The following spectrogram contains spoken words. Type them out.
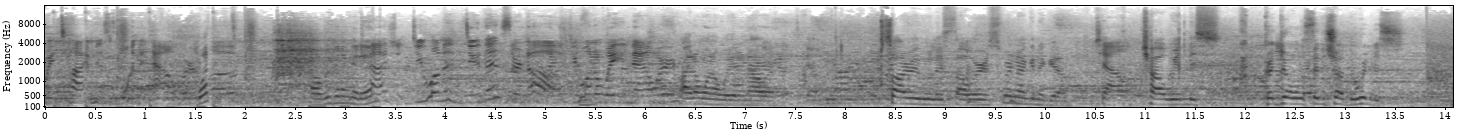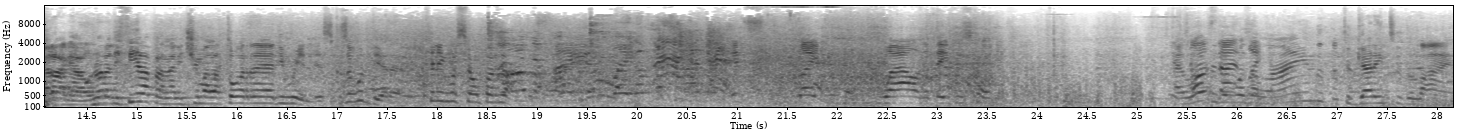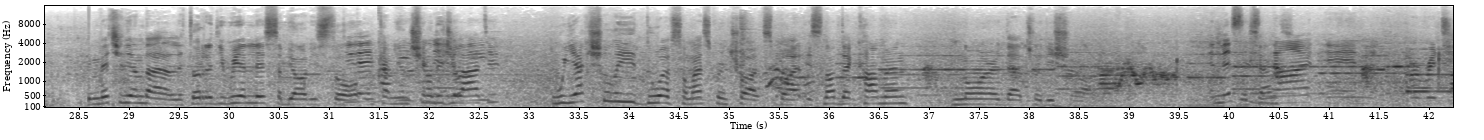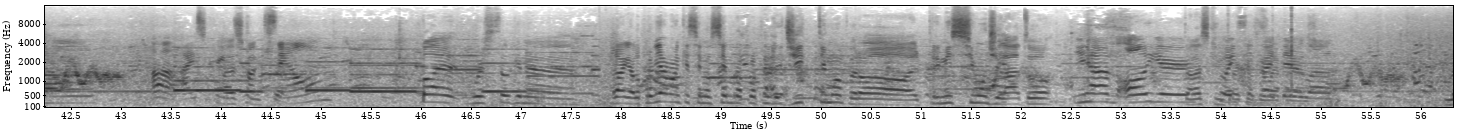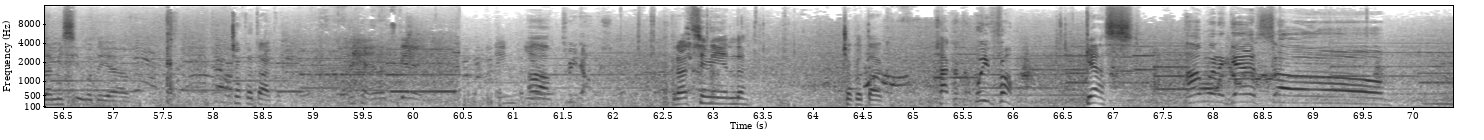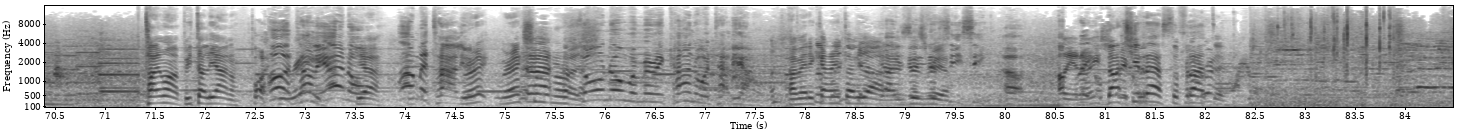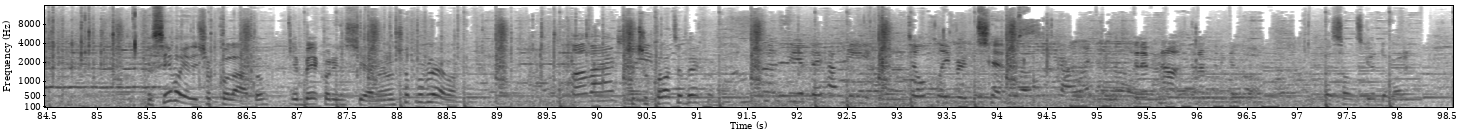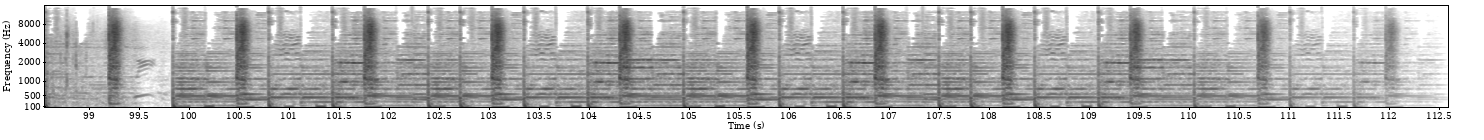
Wait time is one hour. What? love. Are we gonna get in? Do you want to do this or not? Do you want to wait an hour? I don't wanna wait an hour. Sorry Willis Towers, we're not gonna go. Ciao. Ciao Willis. Che diavolo stai dicendo Willis? Raga, un'ora di fila per andare in cima alla torre di Willis. Cosa vuol dire? Che lingua stiamo parlando? It's like Wow, that they just told you. I love that there was a line to get into the line. Invece di andare alle torri di Willis abbiamo visto un camioncino dei these in gelati. We actually do have some ice cream trucks, but it's not that common nor that traditional. And this Makes is sense? not an original uh, ice cream Ice cream truck truck. sound. But we're still gonna... Raga, lo proviamo anche se non sembra proprio legittimo, però è il primissimo gelato. You have all your choices right there, love. Let me see what they have. Chocotaco. Okay, let's get it. Thank you. Uh, three dollars. Grazie mille. Chocotaco. Chocolate. Where you from? Yes. I'm gonna guess. Uh, Time up, italiano. oh, Italiano. Yeah. I'm Italian. We're, we're actually in a rush. Don't know Americano Italiano. Americano italiano, Yeah, is this real? Sì, sì. Uh, Dacci il resto, frate. E se hai voglia di cioccolato e bacon insieme, non c'è problema. C'è actually cioccolato e bacon. I'm gonna see if they have the dill flavored chips. And if not, then I'm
